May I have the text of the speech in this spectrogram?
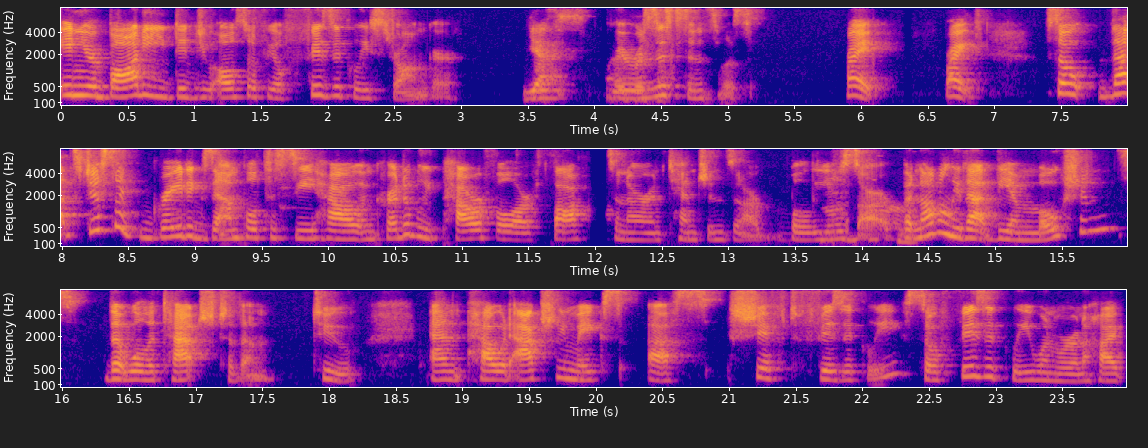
in your body, did you also feel physically stronger? Yes. your resistance was right right so that's just a great example to see how incredibly powerful our thoughts and our intentions and our beliefs are but not only that the emotions that will attach to them too and how it actually makes us shift physically. So physically when we're in a high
